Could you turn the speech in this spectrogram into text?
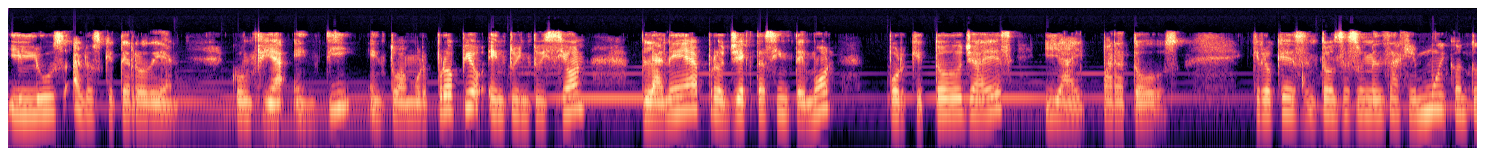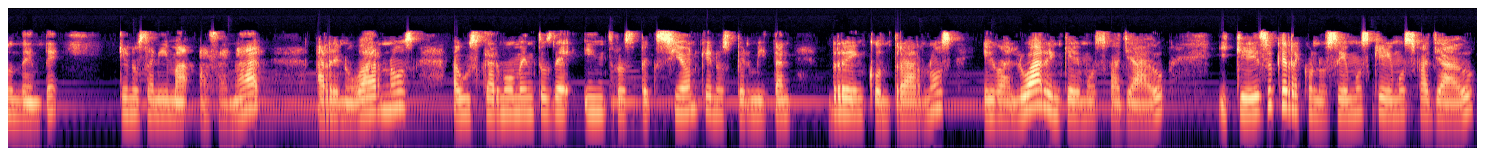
y luz a los que te rodean. Confía en ti, en tu amor propio, en tu intuición. Planea, proyecta sin temor, porque todo ya es y hay para todos. Creo que es entonces un mensaje muy contundente que nos anima a sanar, a renovarnos, a buscar momentos de introspección que nos permitan reencontrarnos, evaluar en qué hemos fallado y que eso que reconocemos que hemos fallado,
